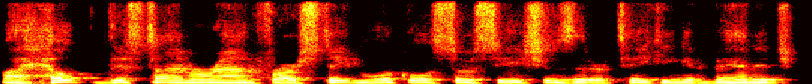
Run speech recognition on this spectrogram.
uh, help this time around for our state and local associations that are taking advantage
